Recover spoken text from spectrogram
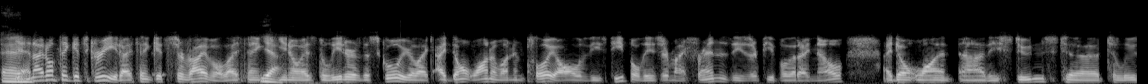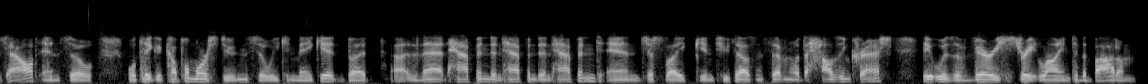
And, yeah, and I don't think it's greed. I think it's survival. I think, Yeah. you know, as the leader of the school, you're like, I don't want to unemploy all of these people. These are my friends. These are people that I know. I don't want uh, these students to to lose out. And so we'll take a couple more students so we can make it. But uh, that happened and happened and happened. And just like in 2007 with the housing crash, it was a very straight line to the bottom.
